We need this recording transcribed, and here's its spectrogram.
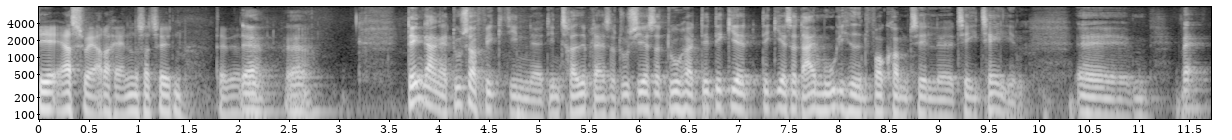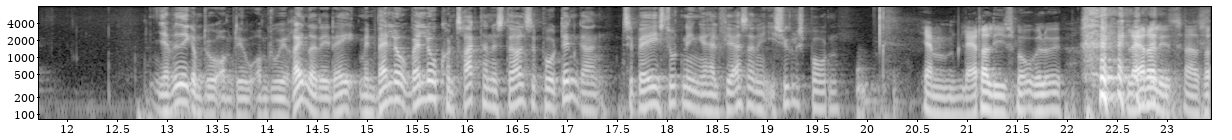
det er svært at handle sig til den. Det vil Ja, sige. ja. Dengang, at du så fik din, øh, din tredje plads, og du siger så, at du har, det, det, giver, det giver så dig muligheden for at komme til, øh, til Italien. Øh, hvad, jeg ved ikke, om du, om, det, om du erindrer det i dag, men hvad lå, hvad lå kontrakternes størrelse på dengang, tilbage i slutningen af 70'erne i cykelsporten? Jamen, latterlige små beløb. Latterligt, altså...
